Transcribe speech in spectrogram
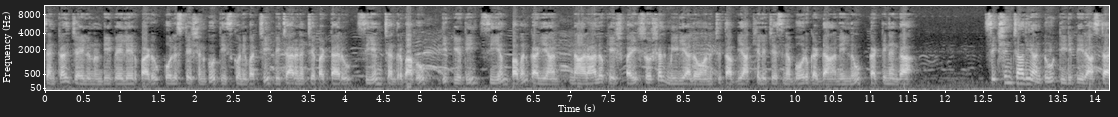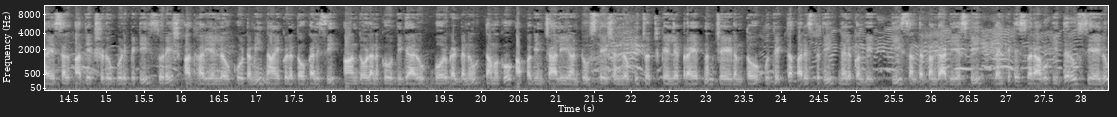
సెంట్రల్ జైలు నుండి వేలేర్పాడు పోలీస్ స్టేషన్కు తీసుకుని వచ్చి విచారణ చేపట్టారు CM Chandrababu deputy CM Pawan Kalyan. Nara Lokesh పై సోషల్ మీడియాలో అనుచిత వ్యాఖ్యలు చేసిన బోరుగడ్డ అనిల్ను కఠినంగా శిక్షించాలి అంటూ టీడీపీ రాష్ట్ర ఎస్ఎల్ అధ్యక్షుడు గుడిపిటి సురేష్ ఆధ్వర్యంలో కూటమి నాయకులతో కలిసి ఆందోళనకు దిగారు. బోరుగడ్డను తమకు అప్పగించాలి అంటూ స్టేషన్లోకి చొచ్చుకెళ్ళే ప్రయత్నం చేయడంతో ఉద్రిక్త పరిస్థితి నెలకొంది. ఈ సందర్భంగా డీఎస్పీ వెంకటేశ్వరరావు ఇద్దరు సీఐలు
